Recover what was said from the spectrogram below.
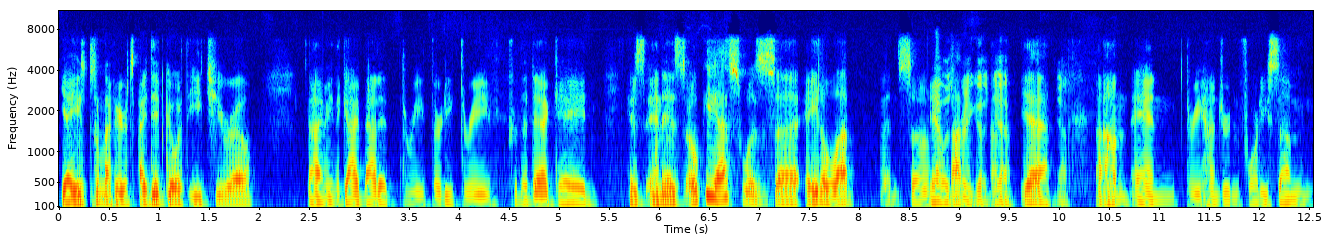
yeah, he's one of my favorites. I did go with Ichiro. I mean, the guy batted 333 for the decade. His and his OPS was uh, 811. So Yeah, it was not- pretty good, not- yeah. yeah, Yeah. Um, and 340 some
